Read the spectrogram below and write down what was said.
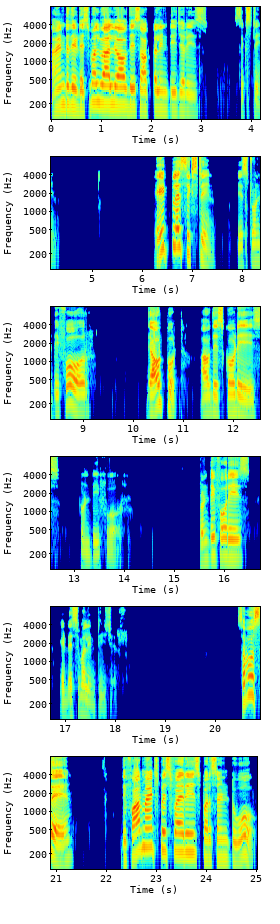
and the decimal value of this octal integer is 16. 8 plus 16 is 24. The output of this code is 24. 24 is a decimal integer. Suppose say the format specifier is percent to %o.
